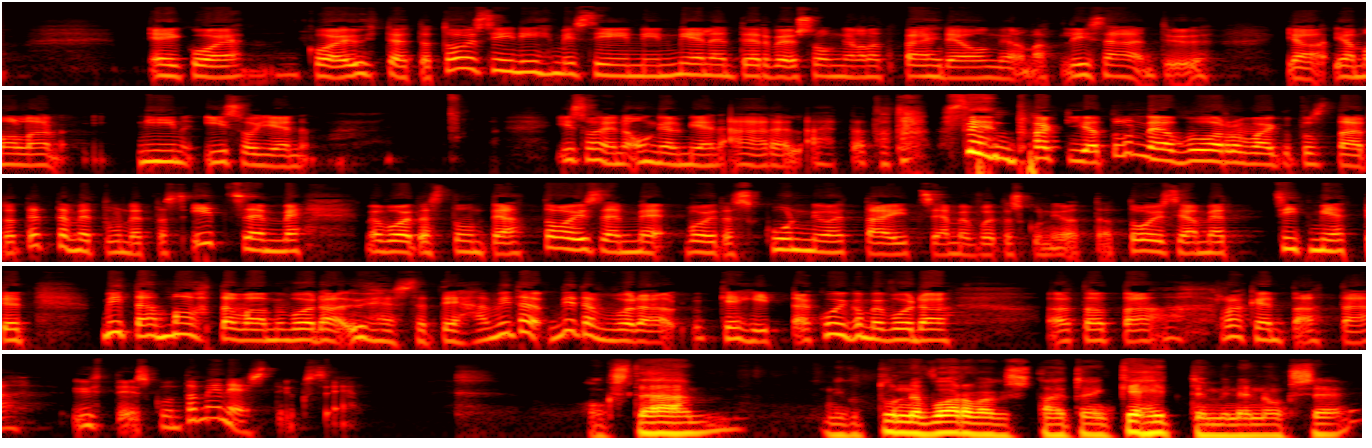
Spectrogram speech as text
ei koe, koe yhteyttä toisiin ihmisiin, niin mielenterveysongelmat, päihdeongelmat lisääntyy. Ja, ja me ollaan niin isojen, isojen ongelmien äärellä, että tota, sen takia tunne- ja vuorovaikutustaidot, että me tunnettaisiin itsemme, me voitaisiin tuntea toisemme, voitaisiin kunnioittaa itseämme, voitaisiin kunnioittaa toisia. Me sitten miettiä, että mitä mahtavaa me voidaan yhdessä tehdä, mitä, mitä me voidaan kehittää, kuinka me voidaan tota, rakentaa tämä yhteiskunta menestykseen. Onko tämä niin tunnevuorovaikutustaitojen kehittyminen, onko se,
